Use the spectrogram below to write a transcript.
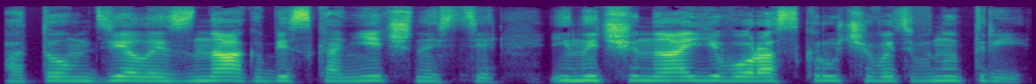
Потом делай знак бесконечности и начинай его раскручивать внутри.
